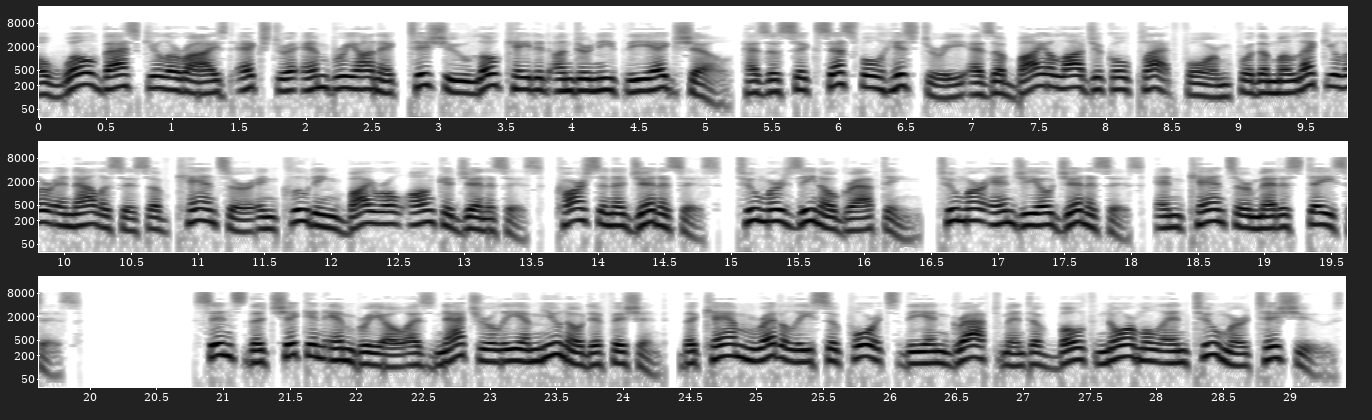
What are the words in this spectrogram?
a well-vascularized extra-embryonic tissue located underneath the eggshell, has a successful history as a biological platform for the molecular analysis of cancer including viral oncogenesis, carcinogenesis, tumor xenografting, tumor angiogenesis, and cancer metastasis. Since the chicken embryo is naturally immunodeficient, the CAM readily supports the engraftment of both normal and tumor tissues.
